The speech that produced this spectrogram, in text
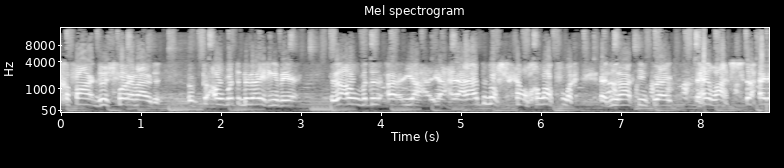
gevaar dus voor hem uit. Oh, wat de bewegingen weer. Oh, wat uh, ja, ja, hij heeft het nog ongelooflijk. En nu raakt hij hem kwijt. Helaas, hij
